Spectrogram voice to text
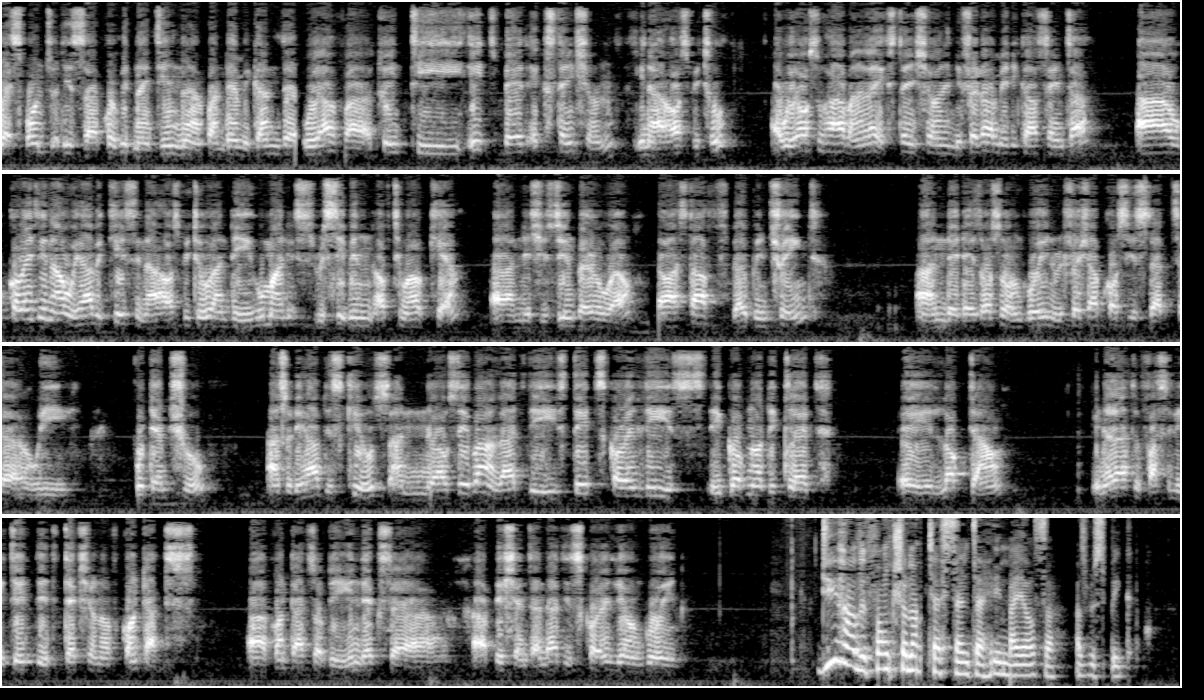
respond to this uh, COVID-19 uh, pandemic. And uh, we have a 28 bed extension in our hospital. Uh, we also have another extension in the Federal Medical Center. Uh, currently now we have a case in our hospital and the woman is receiving optimal care and she's doing very well. Our staff have been trained and there's also ongoing refresher courses that uh, we put them through. And so they have the skills. And I'll say by and large, the state currently is, the governor declared a lockdown in order to facilitate the detection of contacts, uh, contacts of the index uh, uh, patients, and that is currently ongoing. Do you have a functional test center in Bayelsa as we speak?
